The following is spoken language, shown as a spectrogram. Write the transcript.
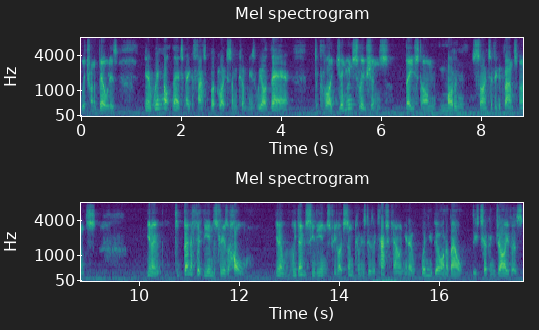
we're trying to build. Is, you know, we're not there to make a fast buck like some companies. We are there to provide genuine solutions based on modern scientific advancements. You know, to benefit the industry as a whole you know, we don't see the industry like some companies do a cash cow. And, you know, when you go on about these chuck and jivers,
